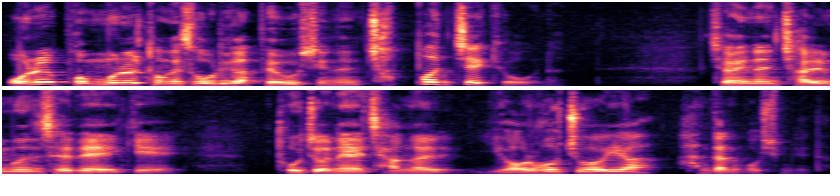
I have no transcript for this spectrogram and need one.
오늘 본문을 통해서 우리가 배울 수 있는 첫 번째 교훈은 저희는 젊은 세대에게 도전의 장을 열어주어야 한다는 것입니다.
